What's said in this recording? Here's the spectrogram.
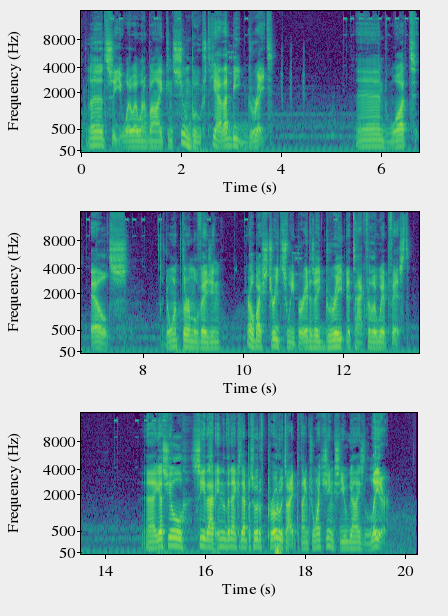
Let's see, what do I want to buy? Consume boost. Yeah, that'd be great. And what else? I don't want thermal vision. I'll buy Street Sweeper. It is a great attack for the Whip Fist. I guess you'll see that in the next episode of Prototype. Thanks for watching. See you guys later.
